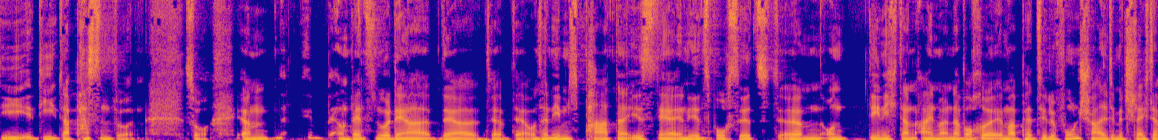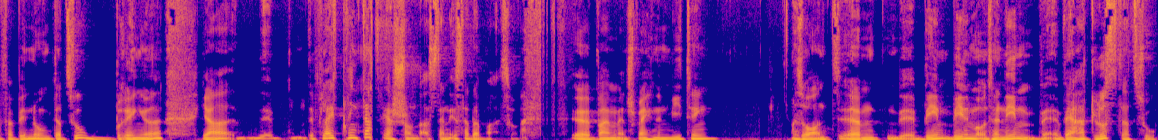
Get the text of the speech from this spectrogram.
die, die da passen würden? So. Ähm, und wenn es nur der, der, der, der Unternehmenspartner ist, der in Innsbruck sitzt ähm, und den ich dann einmal in der Woche immer per Telefon schalte mit schlechter Verbindung dazu bringe, ja, äh, vielleicht bringt das ja schon was, dann ist er dabei so äh, beim entsprechenden Meeting. So, und ähm, wen, wen im Unternehmen, wer, wer hat Lust dazu?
